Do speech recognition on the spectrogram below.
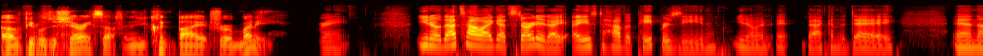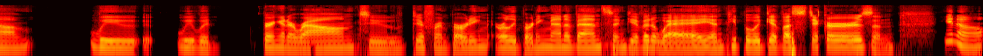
of Oh, for people just sure. sharing stuff, and you couldn't buy it for money. Right. You know, that's how I got started. I, I used to have a paper zine, you know, in, in, back in the day, and um, we we would bring it around to different Burning early Burning Man events and give it away, and people would give us stickers, and you know,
